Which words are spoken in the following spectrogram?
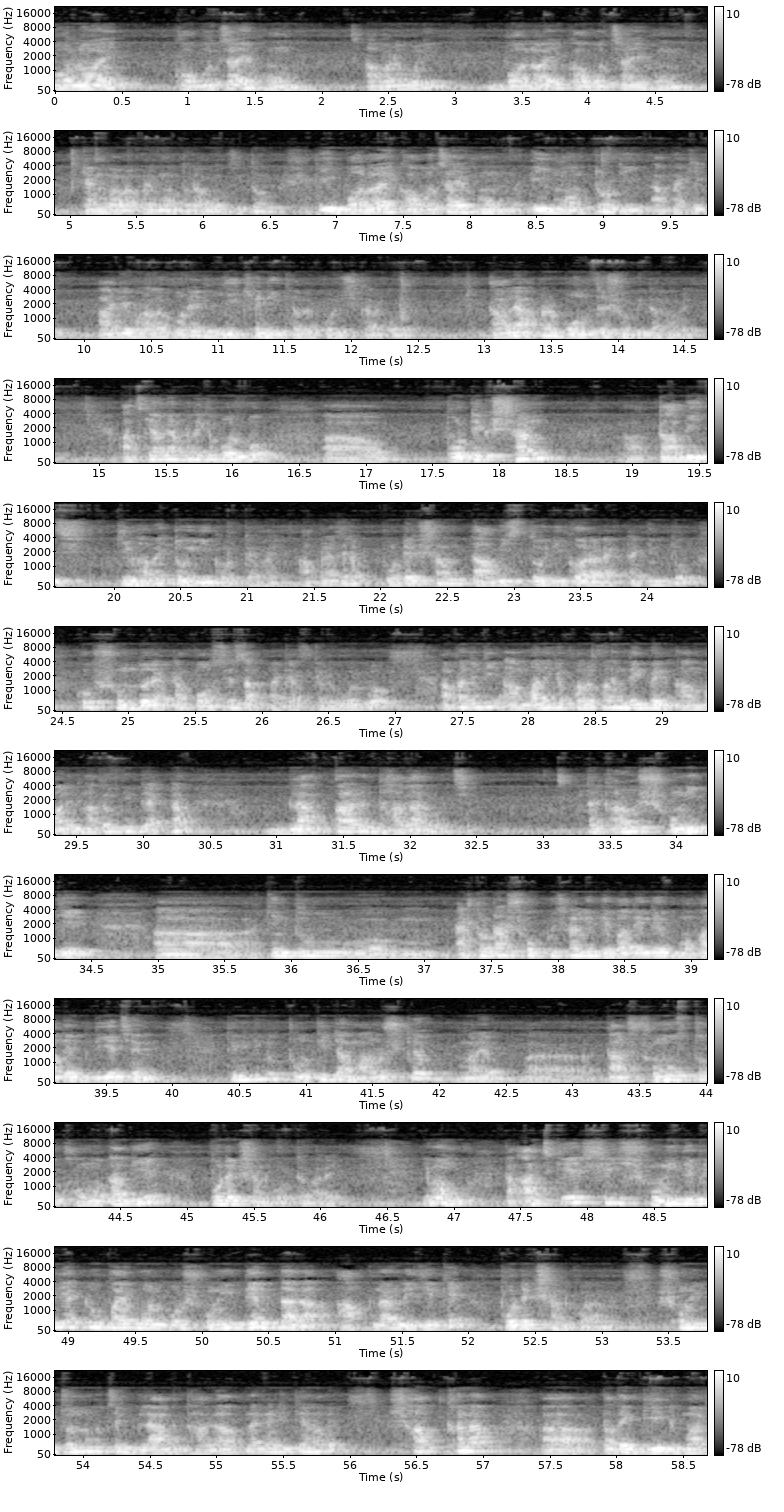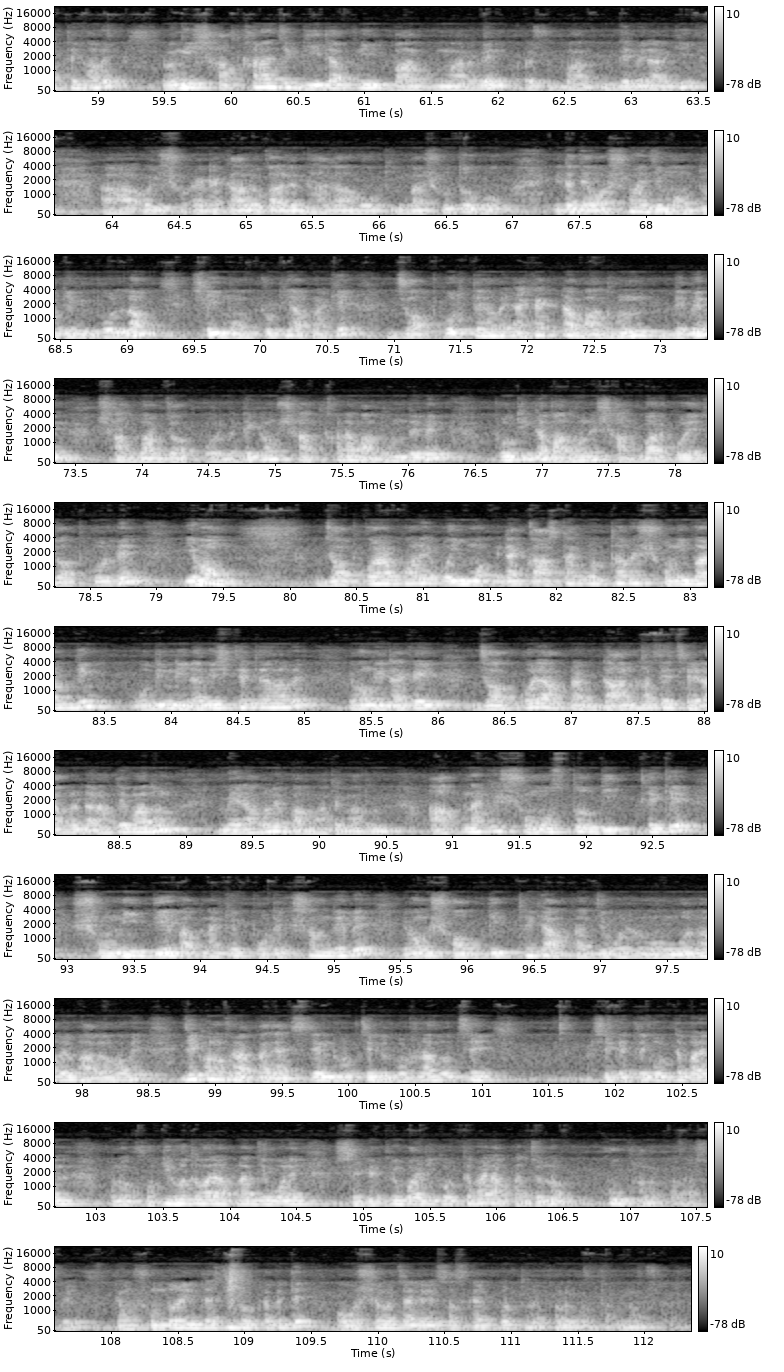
বলয় কবচায় হোম। আবারও বলি, বলয় কবচায় হোম। কেন ব্যবহার করে মন্ত্রটা বলছি? তো এই বলয় কবচায় হোম, এই মন্ত্রটি আপনাকে আগে ভালো করে লিখে নিতে হবে পরিষ্কার করে। তাহলে আপনার বলতে সুবিধা হবে। আজকে আমি আপনাদেরকে বলব প্রোটেকশন তাবিজ। কীভাবে তৈরি করতে হয়? আপনারা যেটা প্রোটেকশন তাবিজ তৈরি করার একটা কিন্তু খুব সুন্দর একটা প্রসেস আপনাকে আজকে আমি বলব। আপনারা যদি আম্বানিকে ফলো করেন, দেখবেন আম্বানির হাতেও কিন্তু একটা ব্ল্যাক কালারের ধাগা রয়েছে। তার কারণ শনিকে কিন্তু এতটা শক্তিশালী দেবাদেব মহাদেব দিয়েছেন, তিনি কিন্তু প্রতিটা মানুষকে মানে তার সমস্ত ক্ষমতা দিয়ে প্রোটেকশন করতে পারে। এবং আজকে সেই শনিদেবেরই একটা উপায় বলব শনিদেব দ্বারা আপনার নিজেকে প্রোটেকশন করানো। শনির জন্য হচ্ছে ব্ল্যাক ধাগা আপনাকে নিতে হবে, সাতখানা তাদের গিট মারতে হবে এবং এই সাতখানা যে গিট আপনি বাদ মারবেন বাদ দেবেন আর কি ওই একটা কালো কালারের ধাগা হোক কিংবা সুতো হোক, এটা দেওয়ার সময় যে মন্ত্রটি আমি বললাম, সেই মন্ত্রটি আপনাকে জপ করতে হবে। এক একটা বাঁধন দেবেন, সাতবার জপ করবেন। ঠিক এরকম সাতখানা বাঁধন দেবেন, প্রতিটা বাঁধনে সাতবার করে জপ করবেন এবং জপ করার পরে ওই এটা কাজটা করতে হবে শনিবার দিন, ওদিন নিরামিষ খেতে হবে এবং এটাকে জপ করে আপনার ডান হাতে ছেঁড়া হলে ডান হাতে বাঁধুন মেয়েরা হলে বাম হাতে বাঁধুন। আপনাকে সমস্ত দিক থেকে শনি দেব আপনাকে প্রোটেকশন দেবে এবং সব দিক থেকে আপনার জীবনের মঙ্গল হবে, ভালো হবে। যে কোনো খারাপ কাজ অ্যাক্সিডেন্ট হচ্ছে, দুর্ঘটনা হচ্ছে সেক্ষেত্রে করতে পারেন, কোনো ক্ষতি হতে পারে আপনার জীবনে, সেক্ষেত্রে উপায়টি করতে পারেন, আপনার জন্য খুব ভালো ফল আসবে। এবং সুন্দর ইন্টারেস্টিং তথ্য পেতে অবশ্যই আমার চ্যানেলকে সাবস্ক্রাইব করতে হবে ফলো করতে হবে। নমস্কার।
